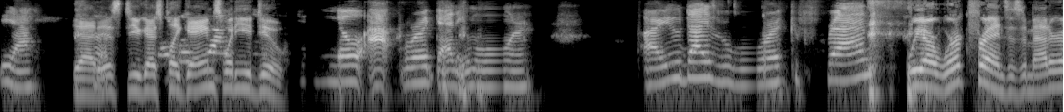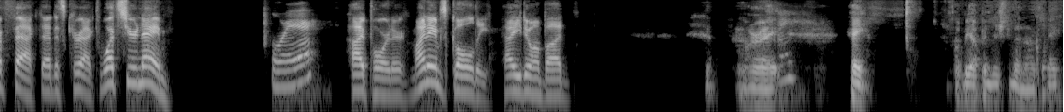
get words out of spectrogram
Yeah. Yeah, it is. Do you guys play games? What do you do? No at work anymore. Are you guys work friends? we are work friends, as a matter of fact. That is correct. What's your name? Porter. Hi, Porter. My name's Goldy. How you doing, bud? All right. Hey, I'll be up in just a minute, okay?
